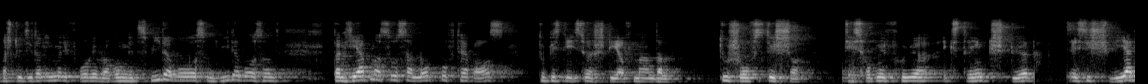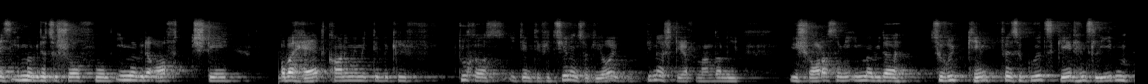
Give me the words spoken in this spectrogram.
man stellt sich dann immer die Frage, warum jetzt wieder was und wieder was. Und dann hört man so salopp oft heraus, du bist eh so ein Stehaufmandel, du schaffst das schon. Das hat mich früher extrem gestört. Es ist schwer, das immer wieder zu schaffen und immer wieder aufzustehen. Aber heute kann ich mich mit dem Begriff durchaus identifizieren und sagen, ja, ich bin ein Stehaufmandel. Ich, ich schaue, dass ich mich immer wieder zurückkämpfe, so gut es geht ins Leben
